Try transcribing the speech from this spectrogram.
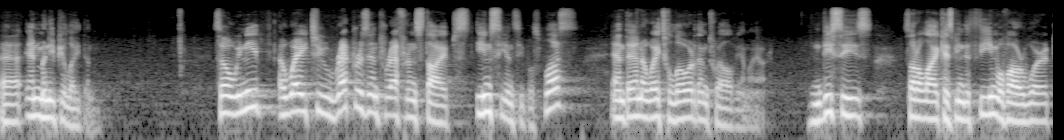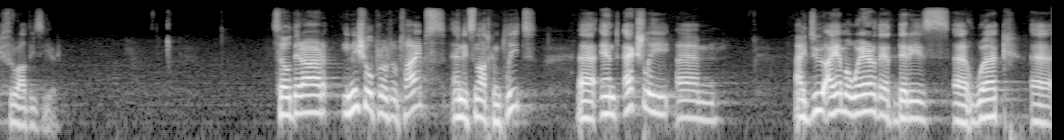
uh, and manipulate them. So we need a way to represent reference types in C and C++, and then a way to lower them to LLVMIR. And this is sort of like has been the theme of our work throughout this year. So there are initial prototypes, and it's not complete. Uh, and actually, um, I, do, I am aware that there is uh, work, uh,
